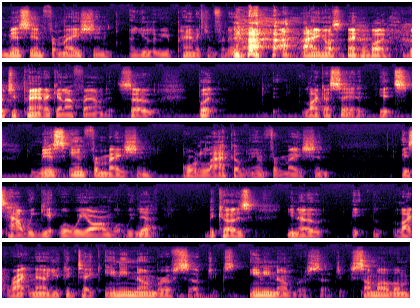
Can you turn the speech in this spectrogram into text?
misinformation, and you you're panicking for that. I ain't gonna say what, but you panic, and I found it. So, but like I said, it's misinformation or lack of information is how we get where we are and what we Yeah. want. Because you know, it, like right now, you can take any number of subjects, any number of subjects. Some of them,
